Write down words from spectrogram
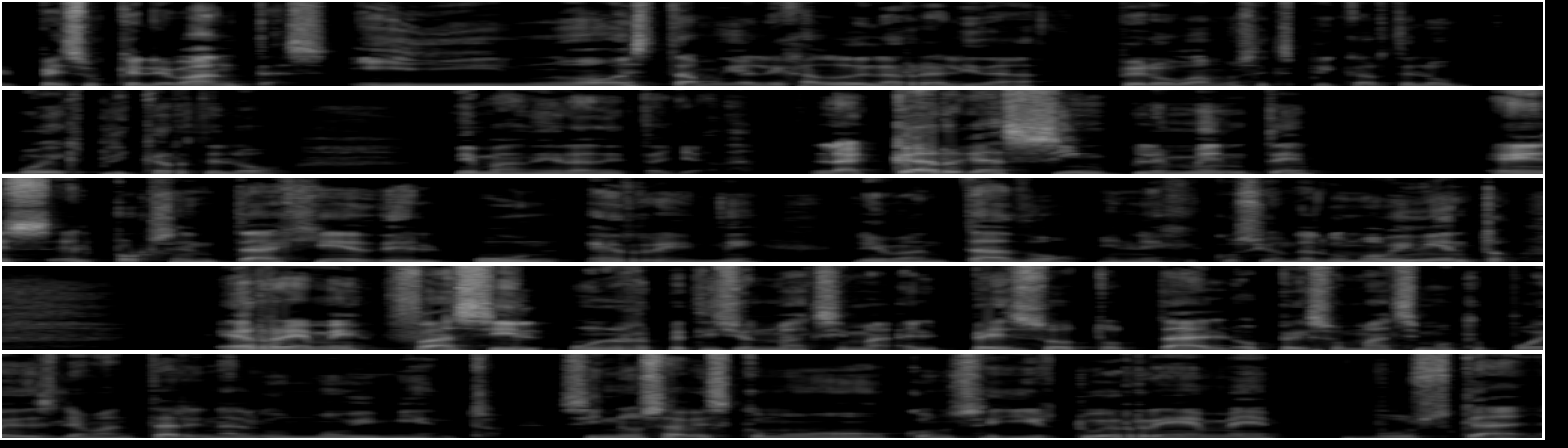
el peso que levantas y no está muy alejado de la realidad, pero vamos a explicártelo, voy a explicártelo de manera detallada. La carga simplemente es el porcentaje del un RM levantado en la ejecución de algún movimiento. RM fácil, una repetición máxima, el peso total o peso máximo que puedes levantar en algún movimiento. Si no sabes cómo conseguir tu RM, busca,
